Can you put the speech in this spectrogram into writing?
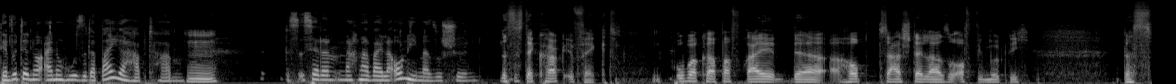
der wird ja nur eine Hose dabei gehabt haben. Mhm. Das ist ja dann nach einer Weile auch nicht mehr so schön. Das ist der Kirk-Effekt. Oberkörperfrei, der Hauptdarsteller so oft wie möglich. Das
